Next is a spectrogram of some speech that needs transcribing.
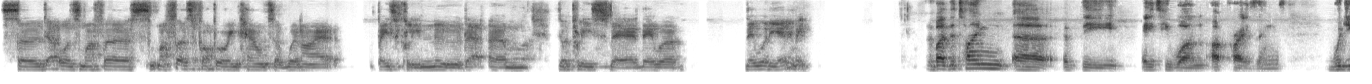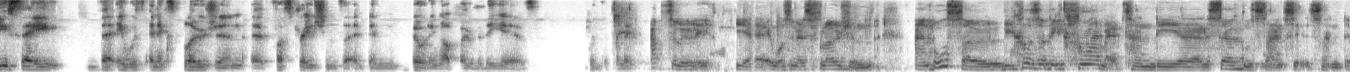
So that was my first my first proper encounter when I basically knew that um, the police there they were they were the enemy. By the time uh, of the eighty-one uprisings, would you say that it was an explosion of frustrations that had been building up over the years? Absolutely, yeah, it was an explosion, and also because of the climate and the, uh, the circumstances and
